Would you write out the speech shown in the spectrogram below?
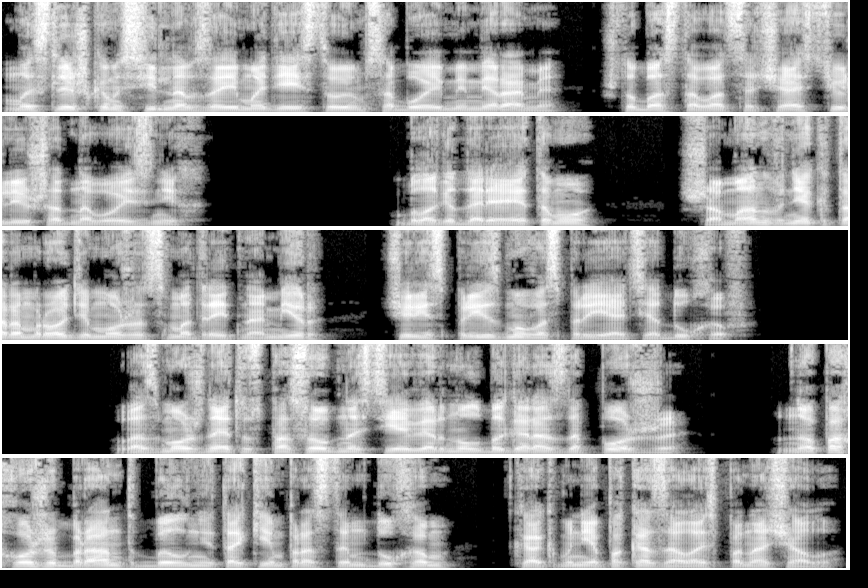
Мы слишком сильно взаимодействуем с обоими мирами, чтобы оставаться частью лишь одного из них. Благодаря этому шаман в некотором роде может смотреть на мир через призму восприятия духов. Возможно, эту способность я вернул бы гораздо позже, но, похоже, Бранд был не таким простым духом, как мне показалось поначалу.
